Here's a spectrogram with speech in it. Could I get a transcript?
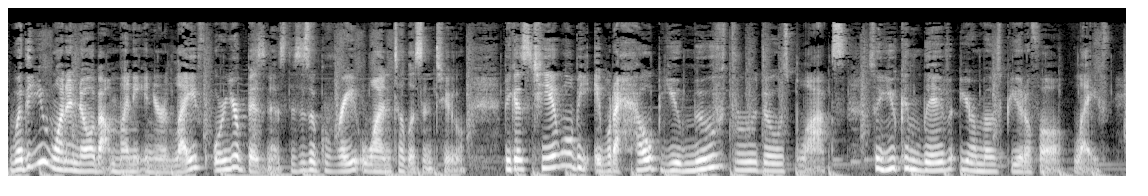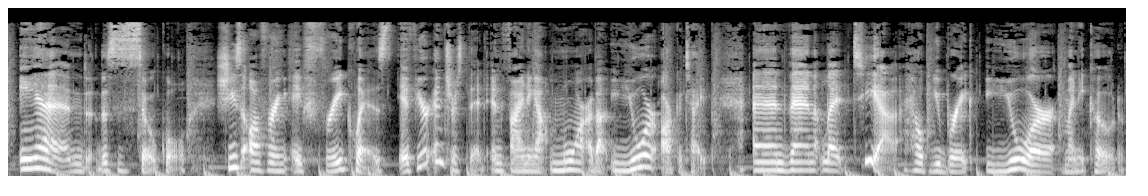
Whether you want to know about money in your life or your business, this is a great one to listen to because Tia will be able to help you move through those blocks so you can live your most beautiful life. And this is so cool. She's offering a free quiz if you're interested in finding out more about your archetype and then let Tia help you break your money code.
